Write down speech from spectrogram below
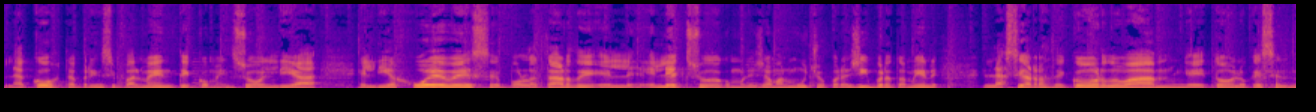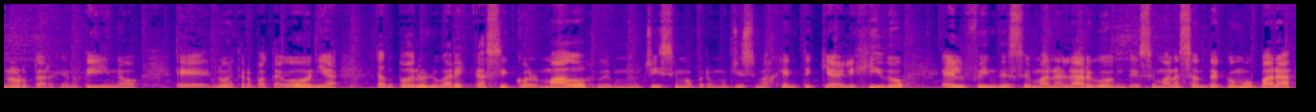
la costa principalmente, comenzó el día, el día jueves, eh, por la tarde, el, éxodo, como le llaman muchos por allí, pero también las sierras de Córdoba, eh, todo lo que es el norte argentino, eh, nuestra Patagonia, están todos los lugares casi colmados de muchísimos muchísima, pero muchísima gente que ha elegido el fin de semana largo de Semana Santa como para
